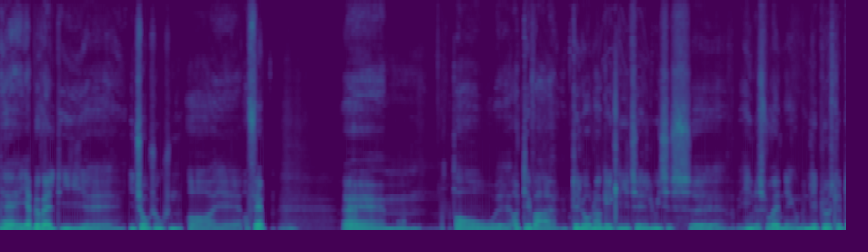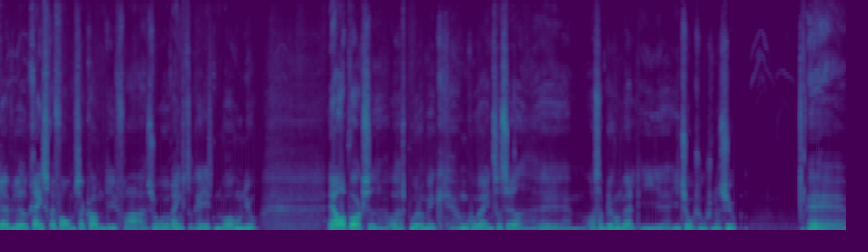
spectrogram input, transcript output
Jeg blev valgt i, øh, i 2005. Mm. Øhm, og, øh, og det var det lå nok ikke lige til Louises øh, hendes forventninger, men lige pludselig, da vi lavede kredsreform, så kom de fra Sorø Ringstedkredsen, hvor hun jo er opvokset, og spurgte, om ikke hun kunne være interesseret. Øh, og så blev hun valgt i, øh, i 2007. Øh,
